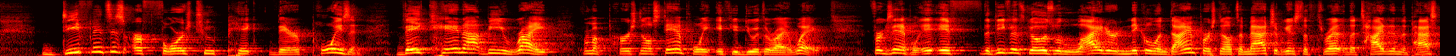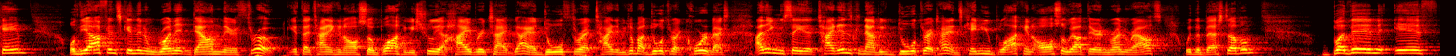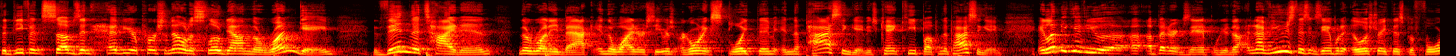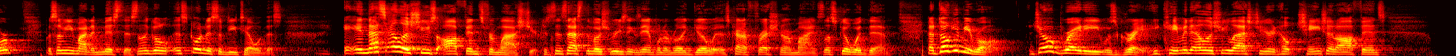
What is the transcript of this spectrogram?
defenses are forced to pick their poison. They cannot be right from a personnel standpoint if you do it the right way. For example, if the defense goes with lighter nickel and dime personnel to match up against the threat of the tight end in the pass game, well, the offense can then run it down their throat if that tight end can also block. If he's truly a hybrid type guy, a dual threat tight end. We talk about dual threat quarterbacks. I think you can say that tight ends can now be dual threat tight ends. Can you block and also go out there and run routes with the best of them? But then if the defense subs in heavier personnel to slow down the run game, then the tight end, the running back, and the wide receivers are going to exploit them in the passing game. They just can't keep up in the passing game. And let me give you a, a better example here. And I've used this example to illustrate this before, but some of you might have missed this. And let's go, let's go into some detail with this. And that's LSU's offense from last year, because since that's the most recent example to really go with, it's kind of fresh in our minds. Let's go with them. Now, don't get me wrong. Joe Brady was great. He came into LSU last year and helped change that offense,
